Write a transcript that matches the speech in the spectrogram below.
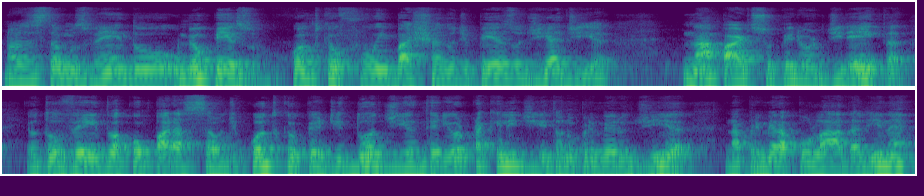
nós estamos vendo o meu peso, quanto que eu fui baixando de peso dia a dia. Na parte superior direita, eu estou vendo a comparação de quanto que eu perdi do dia anterior para aquele dia. Então, no primeiro dia, na primeira pulada ali, né,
